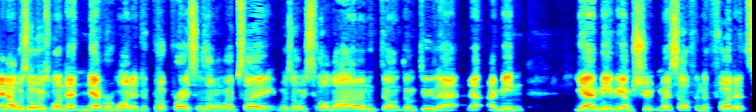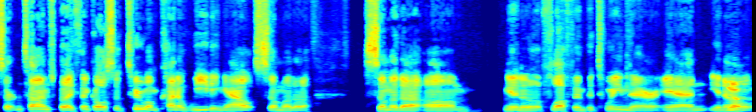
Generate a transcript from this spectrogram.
And I was always one that never wanted to put prices on a website. Was always told, "No, don't don't do that." I mean, yeah, maybe I'm shooting myself in the foot at certain times, but I think also too I'm kind of weeding out some of the some of the um you know the fluff in between there, and you know,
